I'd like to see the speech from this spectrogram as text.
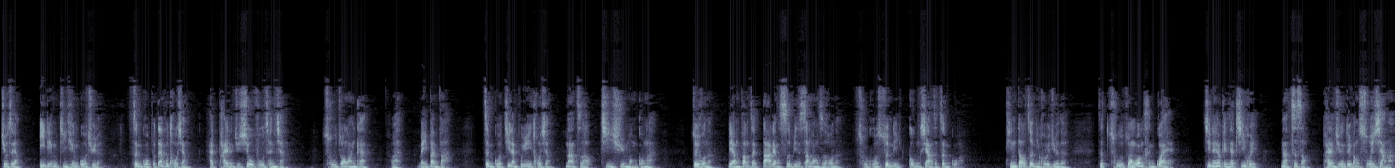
就这样，一连几天过去了，郑国不但不投降，还派人去修复城墙。楚庄王一看，哇，没办法。郑国既然不愿意投降，那只好继续猛攻了。最后呢，两方在大量士兵伤亡之后呢，楚国顺利攻下这郑国。听到这，你会不会觉得这楚庄王很怪？既然要给人家机会，那至少派人去跟对方说一下嘛。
